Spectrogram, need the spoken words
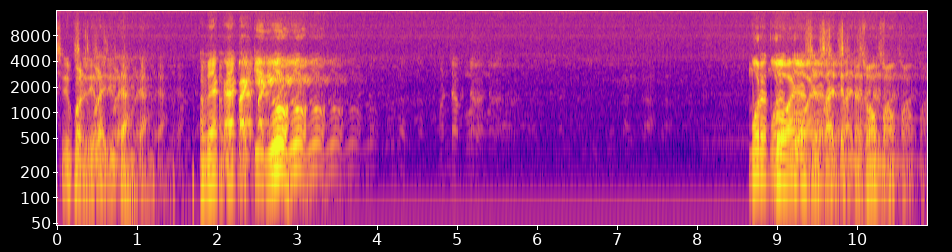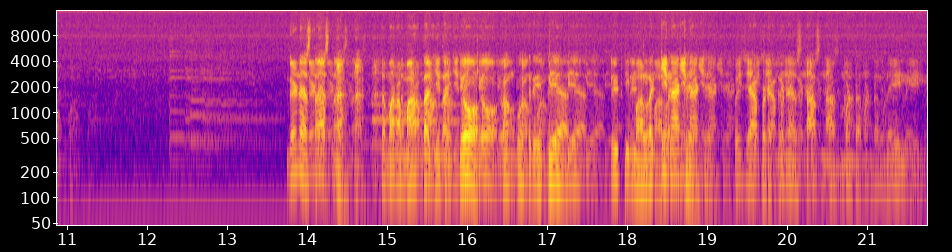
શ્રીફળ જિલ્લા દીધા હવે કાંઈ બાકી રહ્યું? મુહૂર્ત બહુ આવ્યા છે સાહેબ ને જોમાં ગણેશ સ્થાપના. તમારા માતાજીને કયો કંકોત્રી બે લીટીમાં લખી નાખે. પછી આપણે ગણેશ સ્થાપના મંડપ લઈ લઈએ.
